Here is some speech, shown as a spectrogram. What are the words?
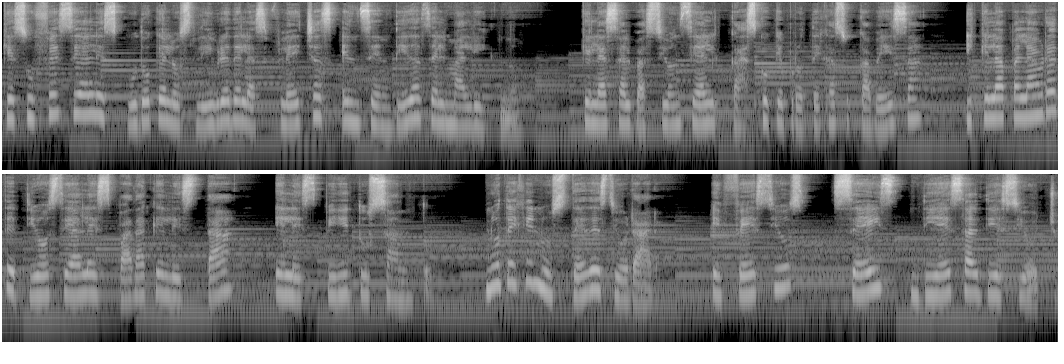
que su fe sea el escudo que los libre de las flechas encendidas del maligno, que la salvación sea el casco que proteja su cabeza y que la palabra de Dios sea la espada que les da el Espíritu Santo. No dejen ustedes de orar. Efesios 6, 10 al 18.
